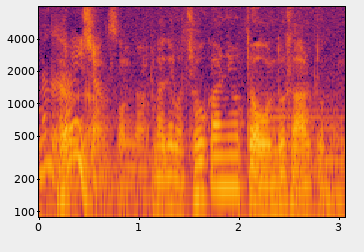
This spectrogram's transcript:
なんないじゃんそんなの。まあでも長官によっては温度差あると思うよ。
